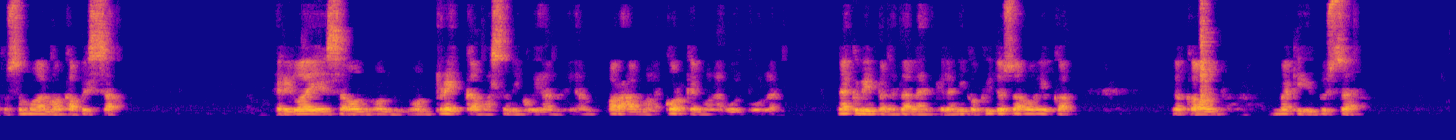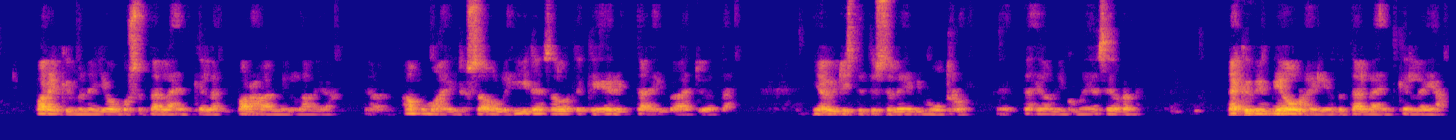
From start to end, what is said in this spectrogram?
tuossa maailmankapissa eri lajeissa on, on, on breikkaamassa niin kuin ihan, ihan parhaimmalle, korkeimmalle huipulle. Näkyvimpänä tällä hetkellä Niko Kytösaho, joka, joka on mäkihypyssä parinkymmenen joukossa tällä hetkellä parhaimmillaan. Ja, ja ampumahiihdossa Olli Hiidensalo tekee erittäin hyvää työtä. Ja yhdistetyssä Leivi Mutro että he on niin kuin meidän seuran näkyvimpiä urheilijoita tällä hetkellä. Ja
